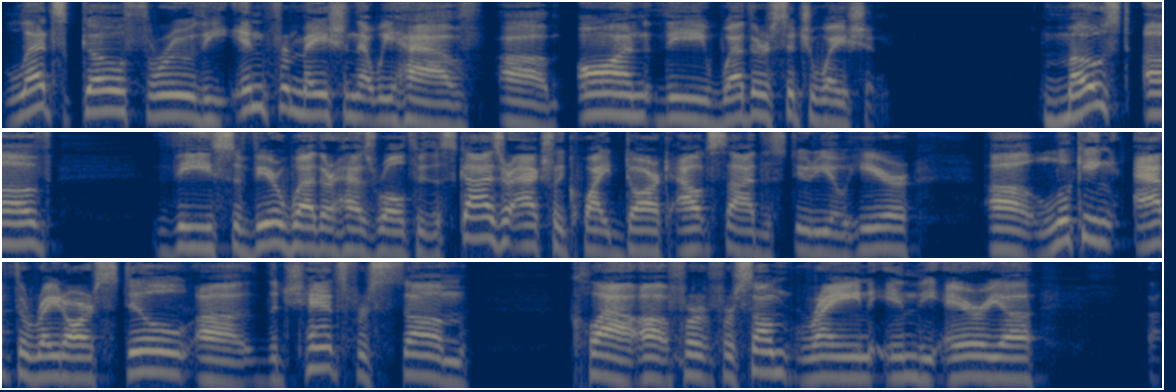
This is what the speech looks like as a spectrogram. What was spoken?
let's go through the information that we have uh, on the weather situation. Most of the severe weather has rolled through. The skies are actually quite dark outside the studio here. Uh, looking at the radar, still uh, the chance for some cloud uh, for for some rain in the area. I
